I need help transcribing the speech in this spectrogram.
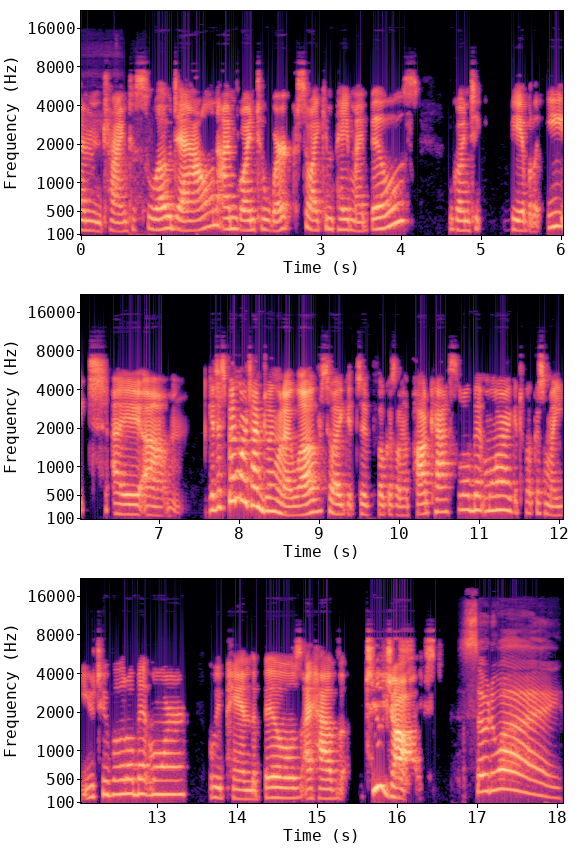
am trying to slow down. I'm going to work so I can pay my bills. I'm going to be able to eat. I um, get to spend more time doing what I love, so I get to focus on the podcast a little bit more. I get to focus on my YouTube a little bit more. I'll be paying the bills. I have two jobs. So do I.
